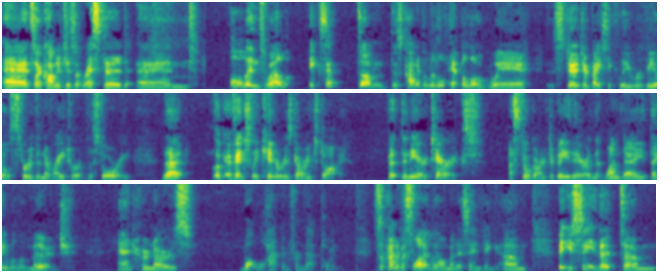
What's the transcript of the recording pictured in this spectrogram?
And so Conant is arrested, and all ends well, except um, there's kind of a little epilogue where Sturgeon basically reveals through the narrator of the story that, look, eventually Kidder is going to die. But the Neoterics are still going to be there, and that one day they will emerge. And who knows what will happen from that point. So, kind of a slightly ominous ending. Um, but you see that um,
